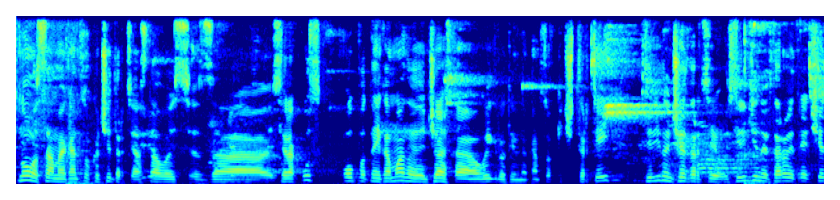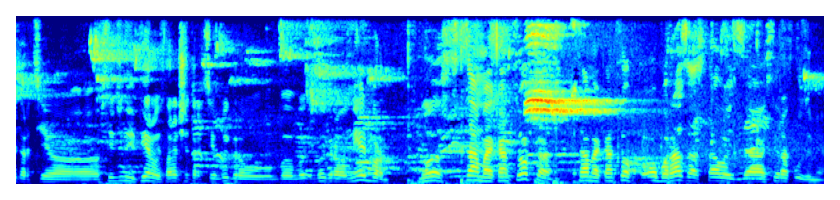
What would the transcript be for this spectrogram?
Снова самая концовка четверти осталась за Сиракуз. Опытные команды часто выигрывают именно концовки четвертей. В середину четверти, в середину второй и третьей четверти, э, в середину первой и второй четверти выиграл, выиграл Мельбурн. Но самая концовка, самая концовка оба раза осталась за Сиракузами.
